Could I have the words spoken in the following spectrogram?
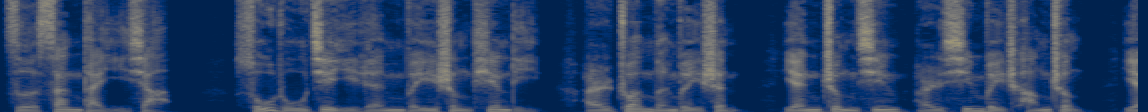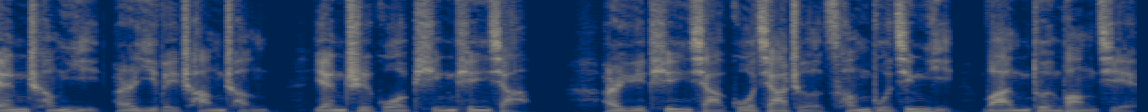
自三代以下，俗儒皆以人为圣天理，而专门为甚？言正心而心为常正，言诚意而意为常诚，言治国平天下，而于天下国家者，曾不经意，顽钝妄解，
